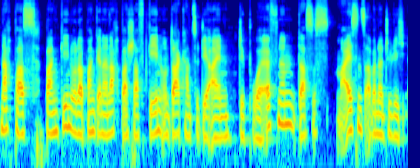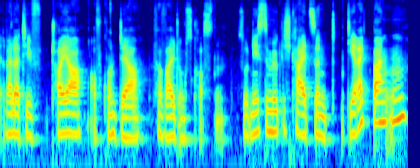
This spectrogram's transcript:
Nachbarsbank gehen oder Bank in der Nachbarschaft gehen und da kannst du dir ein Depot eröffnen. Das ist meistens aber natürlich relativ teuer aufgrund der Verwaltungskosten. So, nächste Möglichkeit sind Direktbanken.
